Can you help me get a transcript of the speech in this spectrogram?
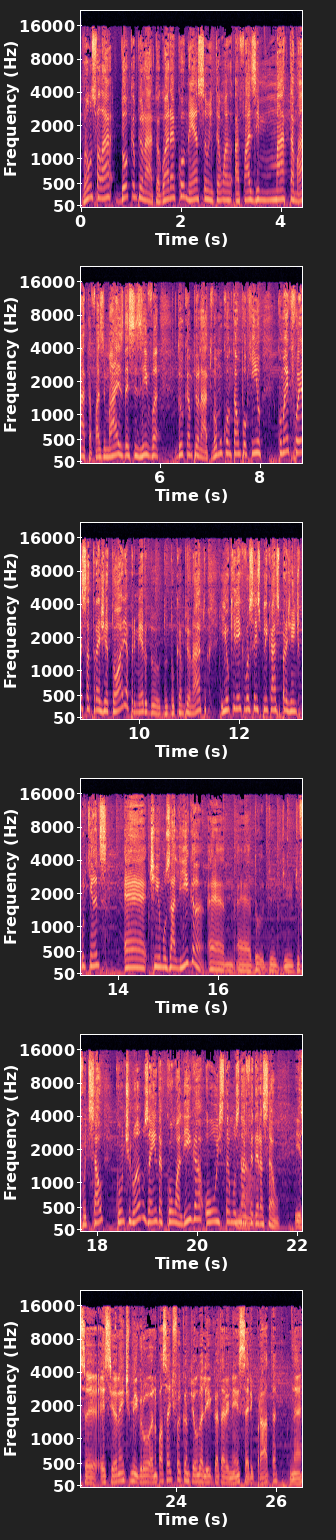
Vamos falar do campeonato. Agora começam então a, a fase mata-mata, a fase mais decisiva do campeonato. Vamos contar um pouquinho como é que foi essa trajetória primeiro do, do, do campeonato e eu queria que você explicasse pra gente, porque antes é, tínhamos a liga é, é, do, de, de, de, futsal. Continuamos ainda com a liga ou estamos Não. na federação? Isso, é, esse ano a gente migrou. Ano passado a gente foi campeão da Liga Catarinense, Série Prata, né?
